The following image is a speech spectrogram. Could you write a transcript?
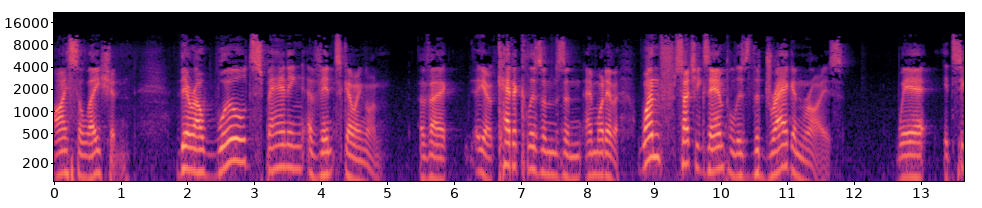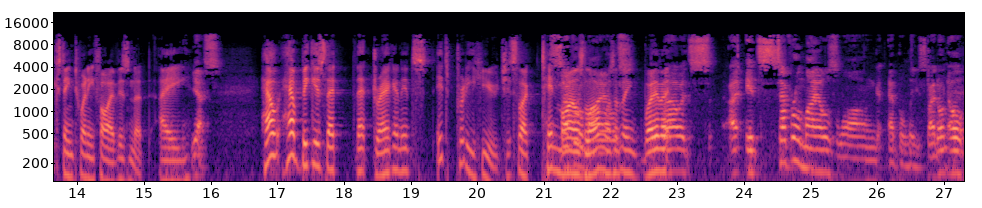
isolation, there are world spanning events going on of uh, you know cataclysms and, and whatever. One f- such example is the Dragon Rise, where it's 1625, isn't it? A Yes. how how big is that that dragon? It's it's pretty huge. It's like ten Several miles long or something. Whatever. No, it's it's several miles long at the least. I don't know.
